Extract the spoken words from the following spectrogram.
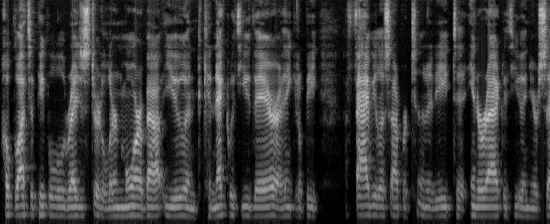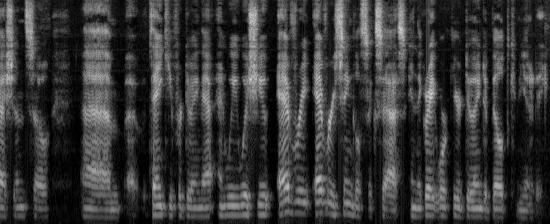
hope lots of people will register to learn more about you and connect with you there. I think it'll be a fabulous opportunity to interact with you in your session. So, um, thank you for doing that, and we wish you every every single success in the great work you're doing to build community.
